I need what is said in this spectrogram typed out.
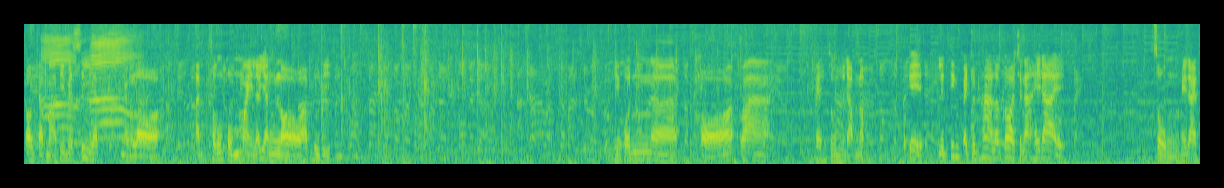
ก็จับมาที่เมสซี่ครับยังรออัดทรงผมใหม่แล้วยังรอครับดูดิ มีคนเอ่อขอว่าแค่ตรงมือดำเนาะโอเคเรตติ้ง 8.5 แล้วก็ชนะให้ได้ ส่งให้ได้ 60%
